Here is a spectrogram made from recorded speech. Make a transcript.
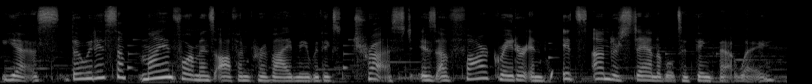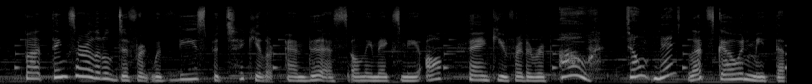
Yes, though it is some. My informants often provide me with ex- trust is of far greater. In- it's understandable to think that way. But things are a little different with these particular. And this only makes me all. Thank you for the rep. Oh, don't mention. Let's go and meet them.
